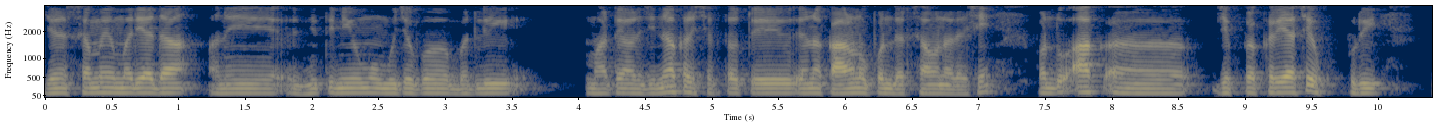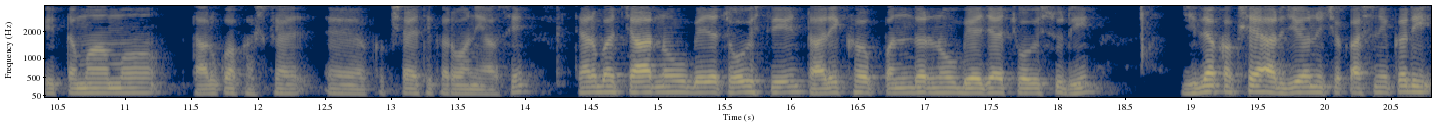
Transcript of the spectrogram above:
જેને સમય, મર્યાદા અને નીતિ નિયમો મુજબ બદલી માટે અરજી ના કરી શકતા તો એના કારણો પણ દર્શાવવાના રહેશે. પરંતુ આ જે પ્રક્રિયા છે પૂરી, એ તમામ તાલુકા કક્ષા કક્ષાએથી કરવાની આવશે. ત્યારબાદ ચાર નવ બે હજાર ચોવીસથી તારીખ પંદર નવ બે હજાર ચોવીસ સુધી જિલ્લા કક્ષાએ અરજીઓની ચકાસણી કરી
